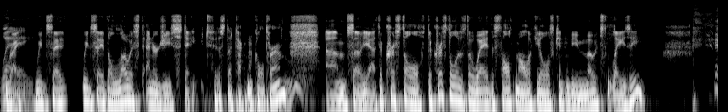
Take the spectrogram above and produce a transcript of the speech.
way. Right. We'd say we'd say the lowest energy state is the technical term. Um, so yeah, the crystal the crystal is the way the salt molecules can be most lazy.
